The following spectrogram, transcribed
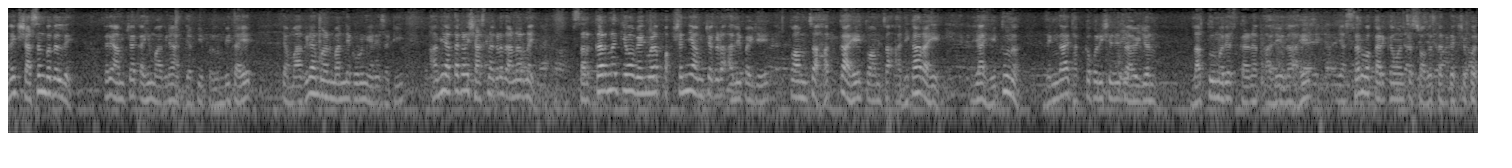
अनेक शासन बदलले तरी आमच्या काही मागण्या अद्याप प्रलंबित आहेत. त्या मागण्या मान- मान्य करून घेण्यासाठी आम्ही आताकडे शासनाकडे जाणार नाही. सरकारनं किंवा वेगवेगळ्या पक्षांनी आमच्याकडे आले पाहिजे. तो आमचा हक्क आहे तो आमचा अधिकार आहे. या हेतूनं लिंगायत हक्क परिषदेचं आयोजन लातूरमध्येच करण्यात आलेलं आहे. या सर्व कार्यक्रमांचं स्वागताध्यक्षपद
